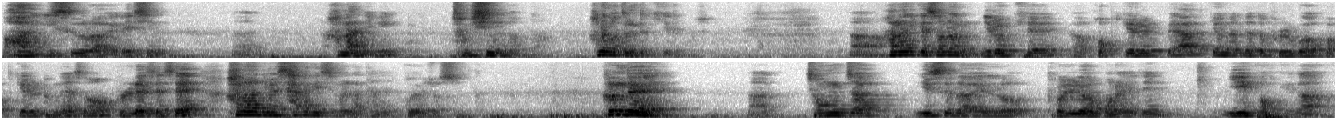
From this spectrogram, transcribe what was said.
아 이스라엘의 신 어, 하나님이 참 신인 같다 하는 것들을 느끼게 된 거죠. 아, 하나님께서는 이렇게 어, 법궤를 빼앗겼는데도 불구하고 법궤를 통해서 블레셋에 하나님의 살아계심을 나타내 보여줬습니다. 그런데 아, 정작 이스라엘로 돌려보내진 이 법궤가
